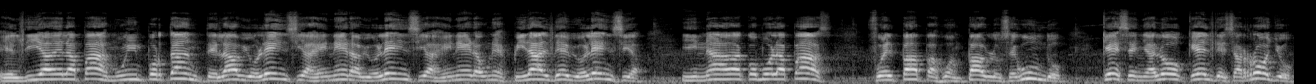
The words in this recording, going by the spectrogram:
el Día de la Paz, muy importante, la violencia genera violencia, genera una espiral de violencia y nada como la paz. Fue el Papa Juan Pablo II que señaló que el desarrollo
